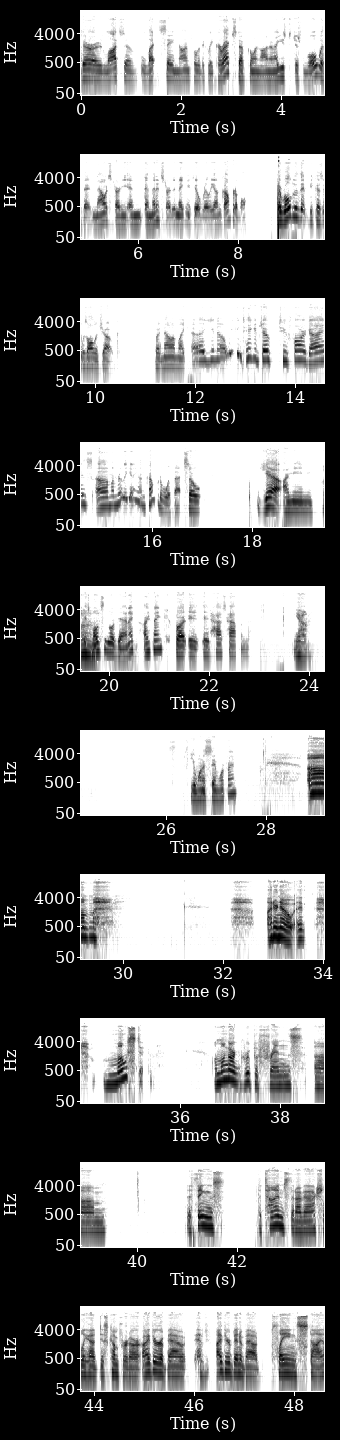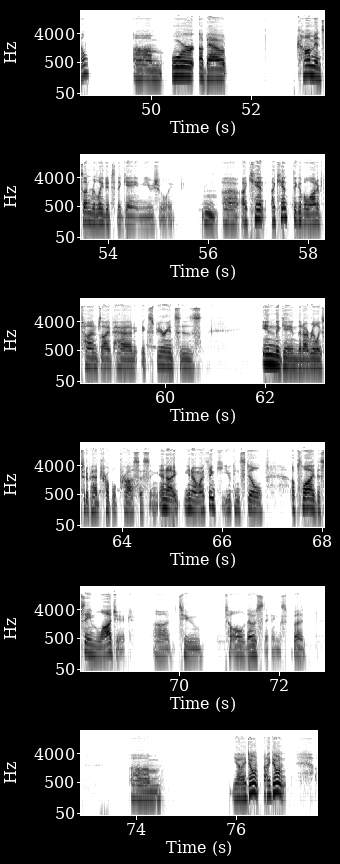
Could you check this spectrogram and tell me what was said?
there are lots of let's say non-politically correct stuff going on and i used to just roll with it and now it's starting and, and then it started to make me feel really uncomfortable i rolled with it because it was all a joke but now i'm like uh, you know we can take a joke too far guys um, i'm really getting uncomfortable with that so yeah i mean it's Mm. mostly organic i think but it, it has happened Yeah. you want to say more Fran? Um, I don't know. It, most among our group of friends, um, the things, the times that I've actually had discomfort are either about have either been about playing style, um, or about comments unrelated to the game. Usually. Hmm. Uh, I can't I can't think of a lot of times I've had experiences in the game that I really sort of had trouble processing. And I, you know, I think you can still apply the same logic uh, to to all of those things, but um, yeah, I don't I don't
